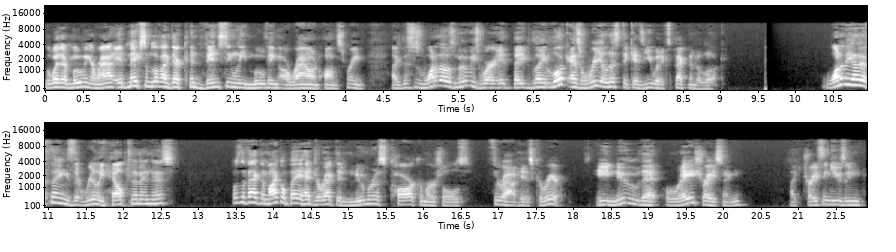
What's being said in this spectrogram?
the way they're moving around, it makes them look like they're convincingly moving around on screen. Like this is one of those movies where it, they they look as realistic as you would expect them to look. One of the other things that really helped them in this was the fact that Michael Bay had directed numerous car commercials throughout his career. He knew that ray tracing like tracing using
